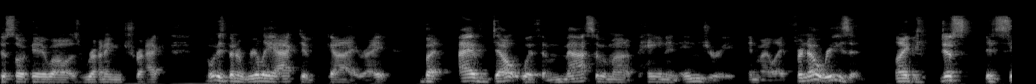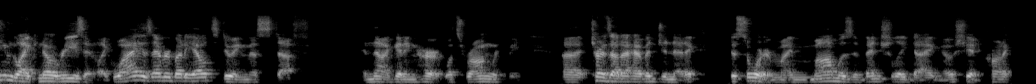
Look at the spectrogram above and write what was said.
dislocated while I was running track. I've always been a really active guy, right? But I've dealt with a massive amount of pain and injury in my life for no reason. Like mm. just it seemed like no reason. Like why is everybody else doing this stuff and not getting hurt? What's wrong with me? Uh, it turns out I have a genetic disorder. My mom was eventually diagnosed. She had chronic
